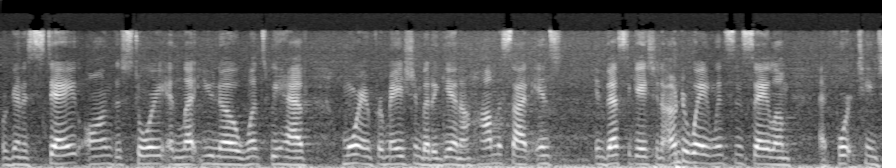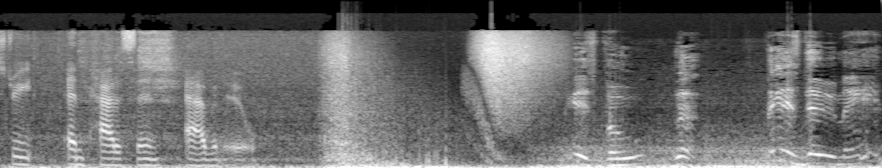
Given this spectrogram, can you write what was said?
We're going to stay on the story and let you know once we have more information. But again, a homicide in investigation underway in Winston-Salem at 14th Street and Patterson Avenue. Look at this fool. Look. Look at this dude, man.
